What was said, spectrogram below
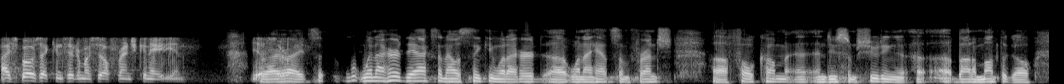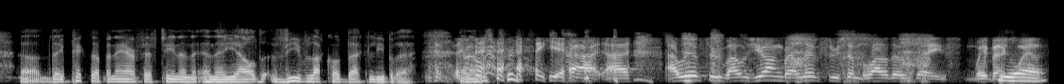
I suppose I consider myself French Canadian. Yes, right, sir. right. So when I heard the accent, I was thinking what I heard uh, when I had some French uh, folk come and, and, do some shooting uh, about a month ago. Uh, they picked up an AR-15 and, and, they yelled "Vive la Quebec libre!" Pretty... yeah, I, I, lived through. I was young, but I lived through some a lot of those days way back yeah. when.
